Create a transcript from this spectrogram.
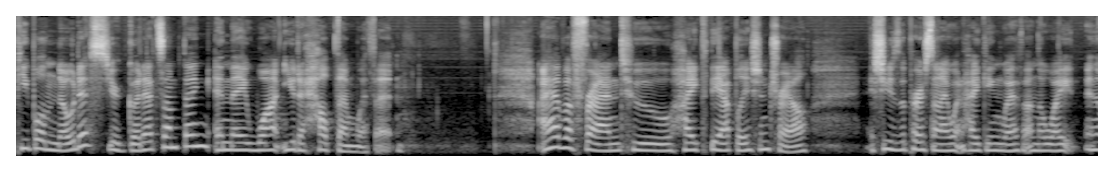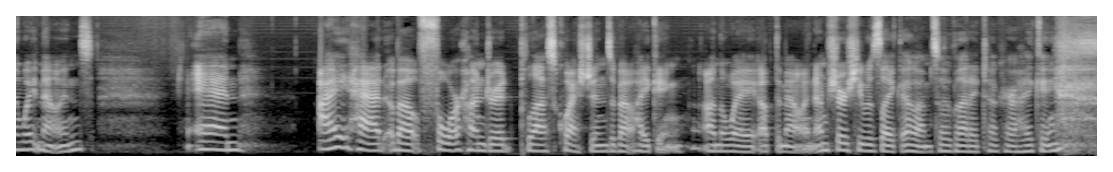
people notice you're good at something and they want you to help them with it. I have a friend who hiked the Appalachian Trail. She's the person I went hiking with on the White in the White Mountains. And I had about 400 plus questions about hiking on the way up the mountain. I'm sure she was like, Oh, I'm so glad I took her hiking.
